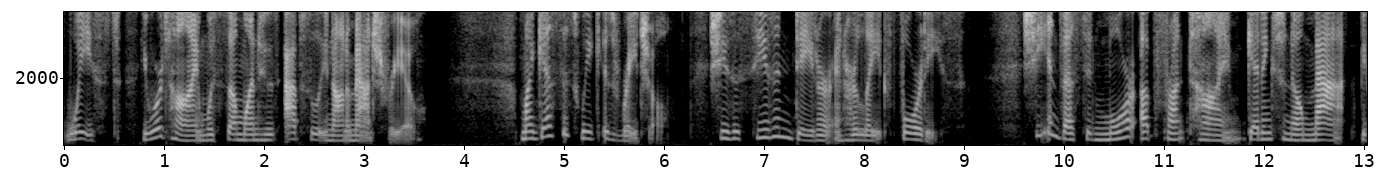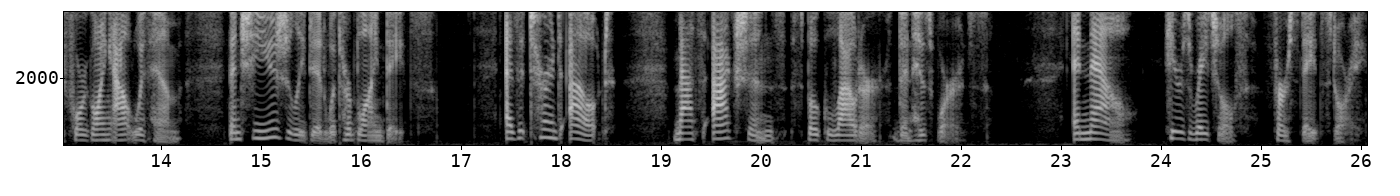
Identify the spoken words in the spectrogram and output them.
waste your time with someone who's absolutely not a match for you. My guest this week is Rachel. She's a seasoned dater in her late 40s she invested more upfront time getting to know Matt before going out with him than she usually did with her blind dates. As it turned out, Matt's actions spoke louder than his words. And now, here's Rachel's first date story.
